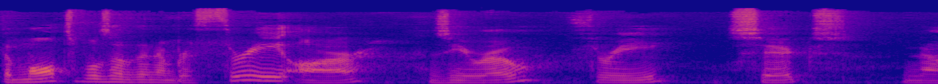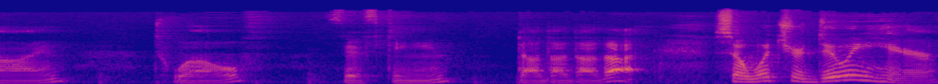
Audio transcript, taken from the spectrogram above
The multiples of the number 3 are 0, 3, 6, 9, 12, 15, dot, dot, dot, dot. So what you're doing here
